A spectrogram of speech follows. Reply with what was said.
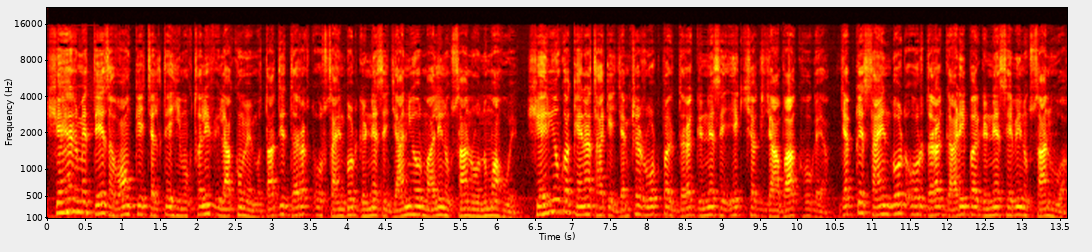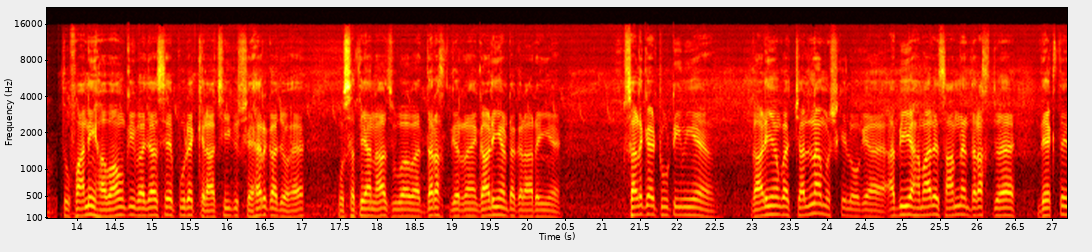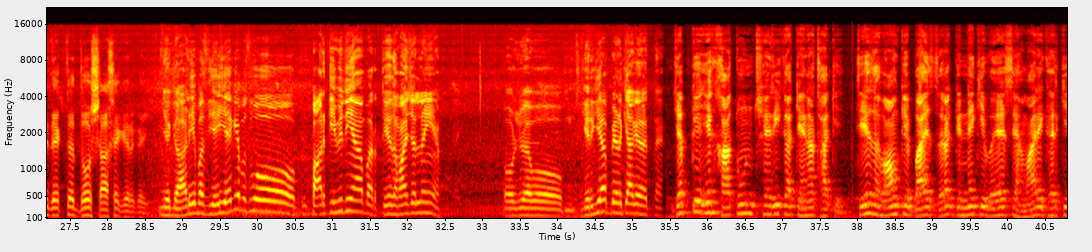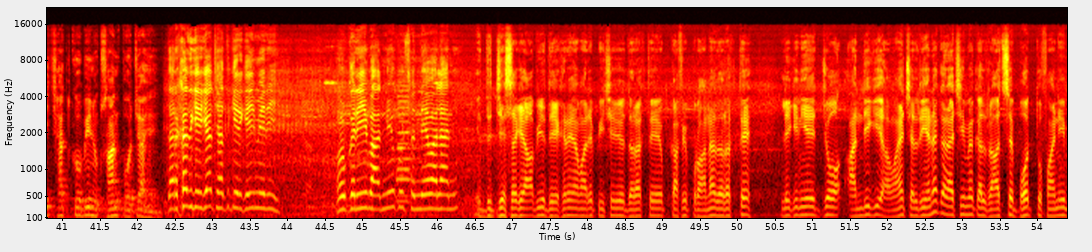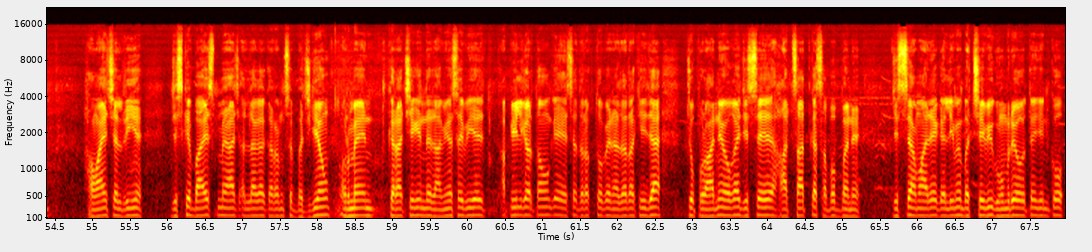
شہر میں تیز ہواؤں کے چلتے ہی مختلف علاقوں میں متعدد درخت اور سائن بورڈ گرنے سے جانی اور مالی نقصان رونما ہوئے۔ شہریوں کا کہنا تھا کہ جمشر روڈ پر درخت گرنے سے ایک شخص جہاں باغ ہو گیا، جبکہ سائن بورڈ اور درخت گاڑی پر گرنے سے بھی نقصان ہوا۔ طوفانی ہواؤں کی وجہ سے پورے کراچی کے شہر کا جو ہے، وہ ستیہ ناز ہوا ہوا ہے درخت گر رہے ہیں، گاڑیاں ٹکرا رہی ہیں، سڑکیں ٹوٹی ہوئی ہیں۔ گاڑیوں کا چلنا مشکل ہو گیا ہے۔ ابھی یہ ہمارے سامنے درخت جو ہے دیکھتے دیکھتے دو شاخیں گر گئی۔ یہ گاڑی بس یہی ہے کہ بس وہ پارک کی بھی تھی یہاں پر تیز ہوائیں چل رہی ہیں۔ اور جو ہے وہ گر گیا پیڑ کیا کہتے ہیں۔ جبکہ ایک خاتون شہری کا کہنا تھا کہ تیز ہواؤں کے باعث درخت گرنے کی وجہ سے ہمارے گھر کی چھت کو بھی نقصان پہنچا ہے۔ درخت گر گیا چھت گر گئی میری۔ اور غریب آدمی کچھ سننے والا نہیں۔ جیسا کہ آپ یہ دیکھ رہے ہیں ہمارے پیچھے جو درخت ہے کافی پرانا درخت ہے۔ لیکن یہ جو آندھی کی ہوائیں چل رہی ہیں نا کراچی میں، کل رات سے بہت طوفانی ہوائیں چل رہی ہیں، جس کے باعث میں آج اللہ کا کرم سے بچ گیا ہوں اور میں کراچی کے انتظامیہ سے بھی یہ اپیل کرتا ہوں کہ ایسے درختوں پہ نظر رکھی جائے جو پرانے ہو گئے، جس سے حادثات کا سبب بنے، جس سے ہمارے گلی میں بچے بھی گھوم رہے ہوتے ہیں، جن کو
